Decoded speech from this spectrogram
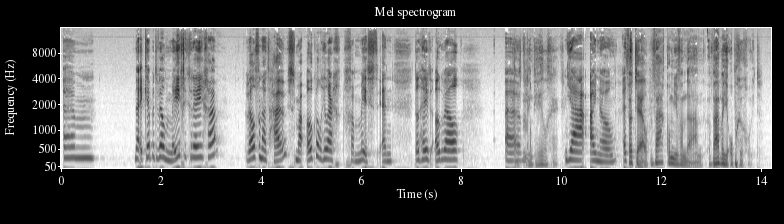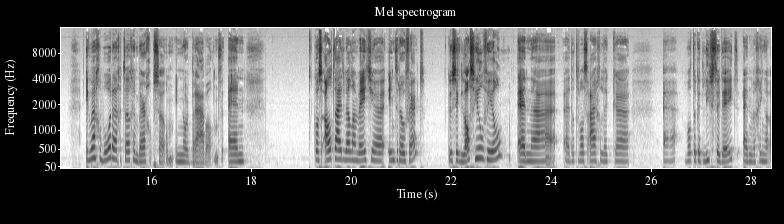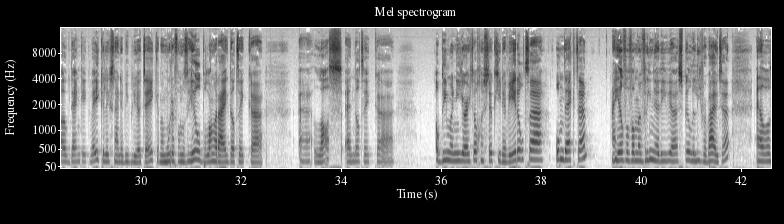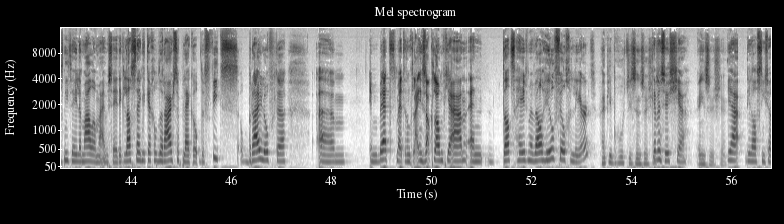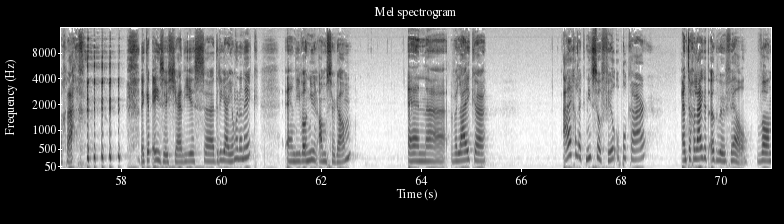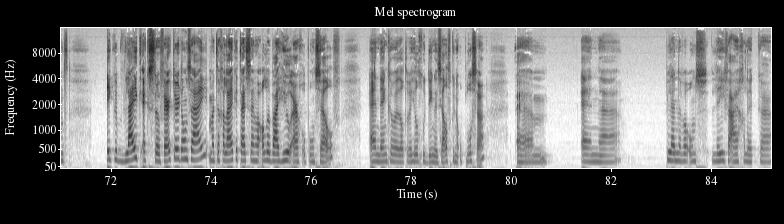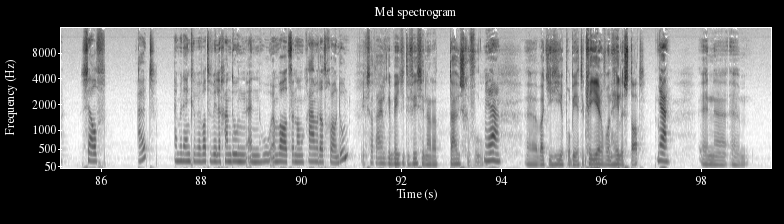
Um, nou, ik heb het wel meegekregen. Wel vanuit huis, maar ook wel heel erg gemist. En dat heeft ook wel dat klinkt heel gek. Ja, I know. Het... Vertel, waar kom je vandaan? Waar ben je opgegroeid? Ik ben geboren en getogen in Berg op Zoom in Noord-Brabant. En ik was altijd wel een beetje introvert. Dus ik las heel veel. En uh, dat was eigenlijk uh, uh, wat ik het liefste deed. En we gingen ook, denk ik, wekelijks naar de bibliotheek. En mijn moeder vond het heel belangrijk dat ik las. En dat ik op die manier toch een stukje de wereld ontdekte. En heel veel van mijn vrienden die uh, speelden liever buiten. En dat was niet helemaal aan mij besteed. Ik las denk ik echt op de raarste plekken. Op de fiets, op bruiloften, um, in bed met een klein zaklampje aan. En dat heeft me wel heel veel geleerd. Heb je broertjes en zusjes? Ik heb een zusje. Eén zusje? Ja, die las niet zo graag. ik heb één zusje en die is uh, drie jaar jonger dan ik. En die woont nu in Amsterdam. En uh, we lijken eigenlijk niet zoveel op elkaar. En tegelijkertijd ook weer wel. Want ik lijk extroverter dan zij, maar tegelijkertijd zijn we allebei heel erg op onszelf. En denken we dat we heel goed dingen zelf kunnen oplossen. Um, en uh, plannen we ons leven eigenlijk uh, zelf uit. En bedenken we wat we willen gaan doen en hoe en wat. En dan gaan we dat gewoon doen. Ik zat eigenlijk een beetje te vissen naar dat thuisgevoel. Ja. Uh, wat je hier probeert te creëren voor een hele stad. Ja. En uh, um,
